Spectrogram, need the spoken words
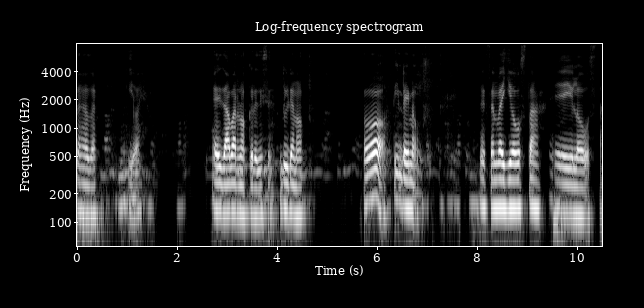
দেখা যাক কি হয়। এই যে আবার নক করে দিছে, দুইটা নক ও, তিনটাই নক দেখছেন ভাই কি অবস্থা? এই হলো অবস্থা।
